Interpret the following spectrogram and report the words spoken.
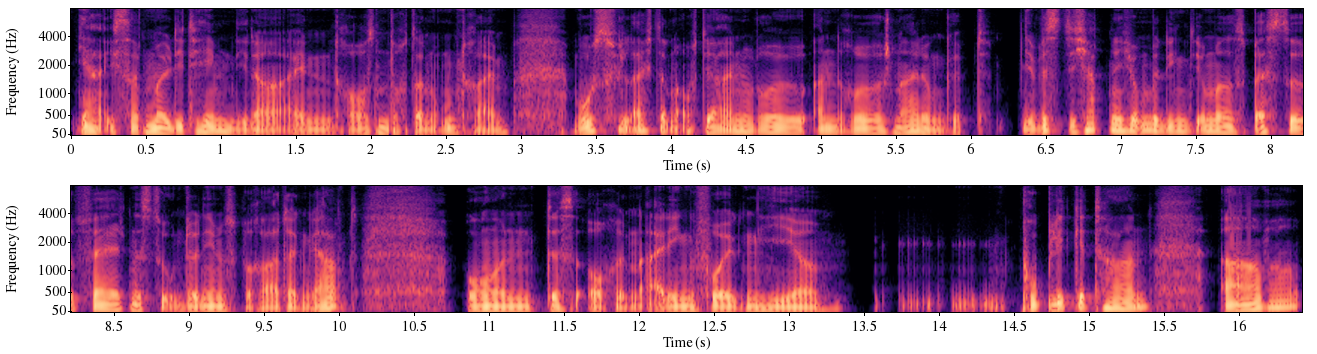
ja, ich sag mal, die Themen, die da einen draußen doch dann umtreiben, wo es vielleicht dann auch die eine oder andere Überschneidung gibt. Ihr wisst, ich habe nicht unbedingt immer das beste Verhältnis zu Unternehmensberatern gehabt und das auch in einigen Folgen hier publik getan, aber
